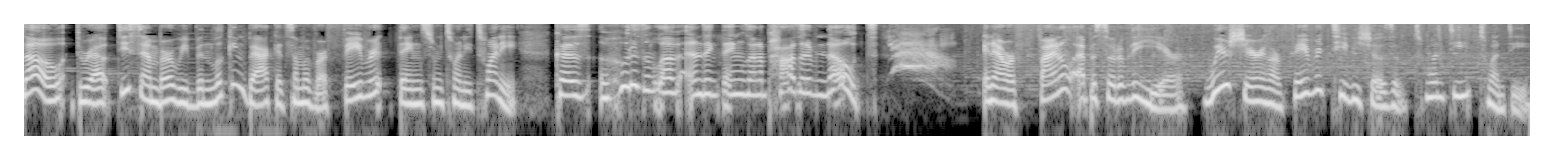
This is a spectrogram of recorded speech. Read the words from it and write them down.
So, throughout December, we've been looking back at some of our favorite things from 2020. Because who doesn't love ending things on a positive note? Yeah! In our final episode of the year, we're sharing our favorite TV shows of 2020.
